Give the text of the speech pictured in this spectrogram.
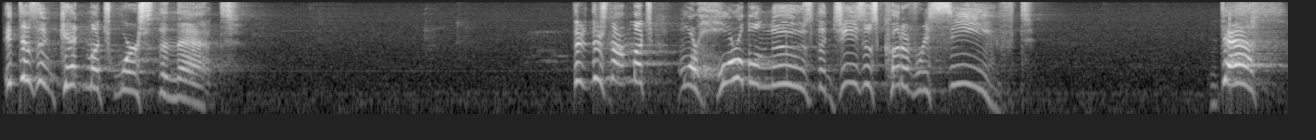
It doesn't get much worse than that. There, there's not much more horrible news that Jesus could have received. Death.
